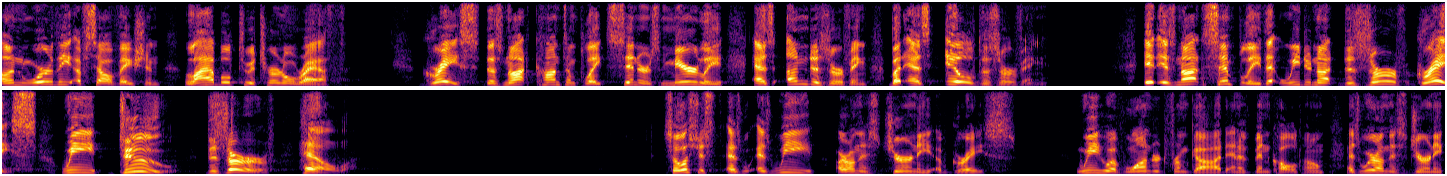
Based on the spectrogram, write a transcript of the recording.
unworthy of salvation, liable to eternal wrath. Grace does not contemplate sinners merely as undeserving, but as ill deserving. It is not simply that we do not deserve grace, we do deserve hell. So let's just, as, as we are on this journey of grace, we who have wandered from God and have been called home, as we're on this journey,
